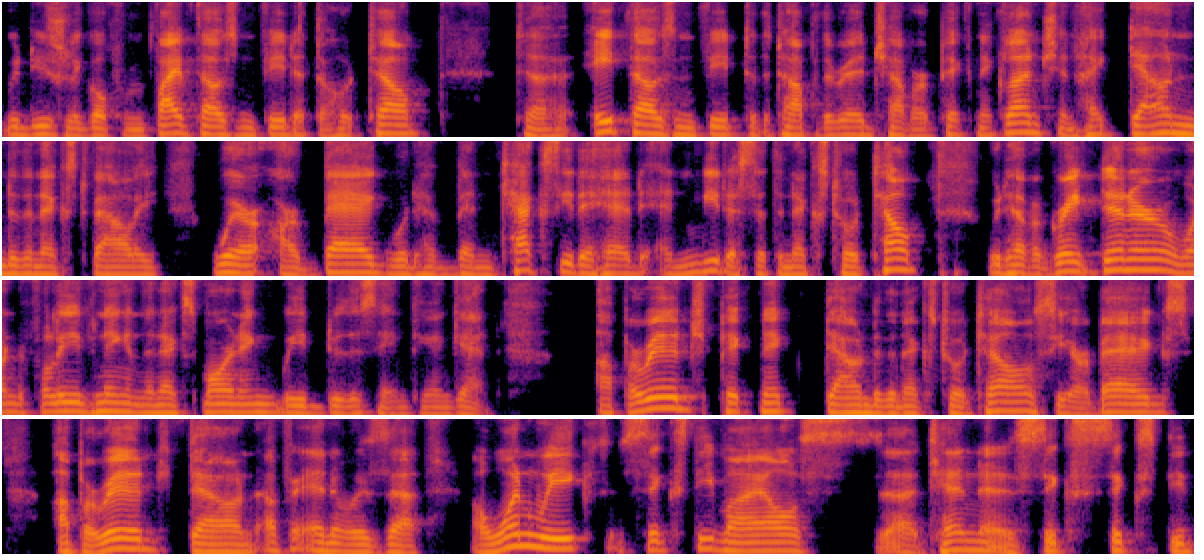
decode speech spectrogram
We'd usually go from 5,000 feet at the hotel to 8,000 feet to the top of the ridge, have our picnic lunch, and hike down into the next valley where our bag would have been taxied ahead and meet us at the next hotel. We'd have a great dinner, a wonderful evening, and the next morning we'd do the same thing again. Up a ridge, picnic, down to the next hotel, see our bags, up a ridge, down, up, and it was a, one week, 60 miles, uh, 10, uh, six, 60,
